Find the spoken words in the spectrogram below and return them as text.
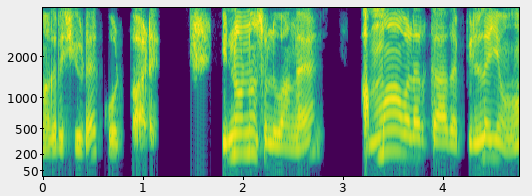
மகரிஷியோட கோட்பாடு. இன்னொன்னு சொல்லுவாங்க அம்மா வளர்க்காத பிள்ளையும்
